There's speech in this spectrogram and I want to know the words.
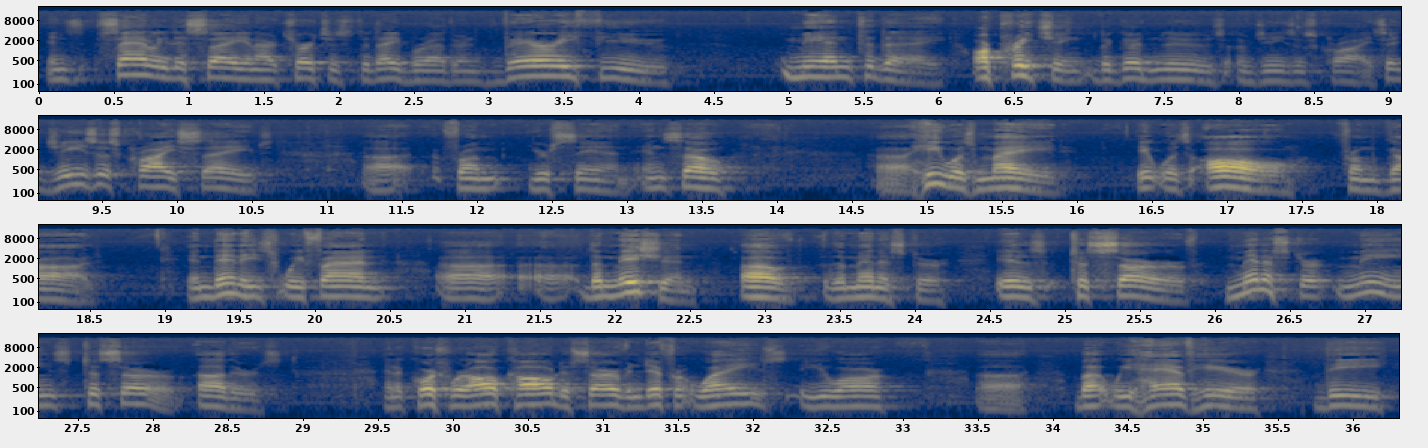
And sadly to say, in our churches today, brethren, very few men today are preaching the good news of Jesus Christ. That Jesus Christ saves uh, from your sin. And so uh, he was made. It was all from God. And then we find uh, uh the mission of the minister is to serve. Minister means to serve others. And of course, we're all called to serve in different ways. You are. Uh, but we have here the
